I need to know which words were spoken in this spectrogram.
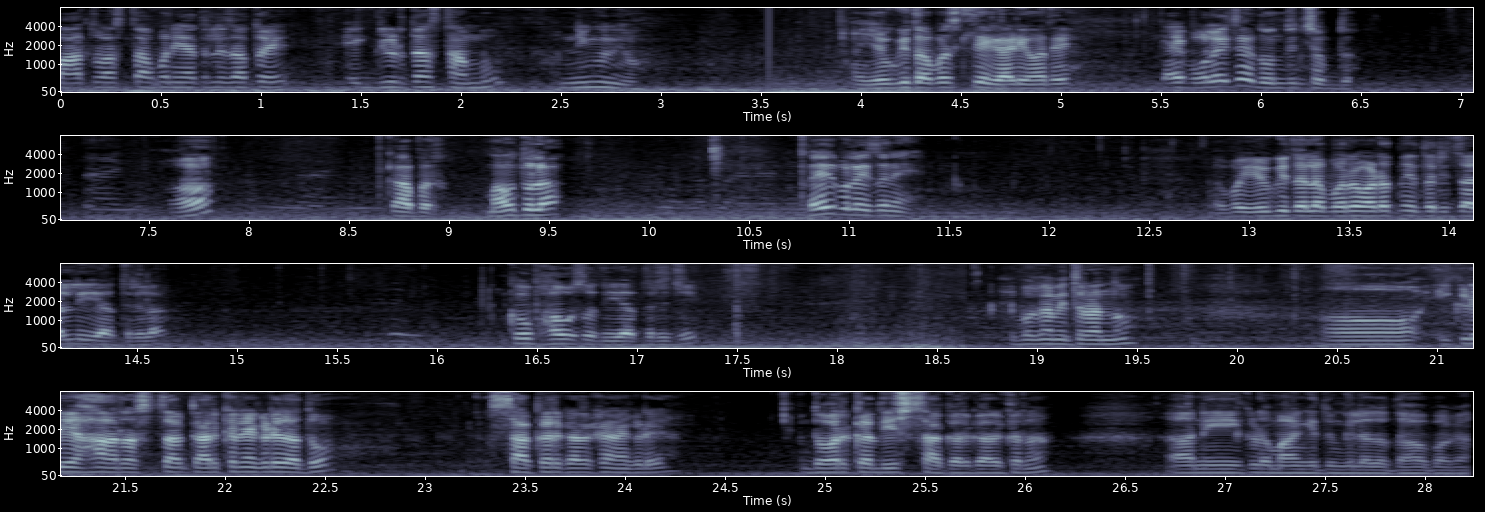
पाच वाजता आपण यात्रेला जातोय. एक दीड तास थांबू. निघून येऊ. योगिता बसली आहे गाडीमध्ये. काय बोलायचं आहे दोन तीन शब्द? हा? का बरं? माऊ तुला? काहीच बोलायचं नाही. बाबा योगिताला बरं वाटत नाही तरी चालली यात्रेला. खूप हाऊस होती यात्रेची. हे बघा मित्रांनो अं, इकडे हा रस्ता कारखान्याकडे जातो. साखर कारखान्याकडे. द्वारकाधीश साखर कारखाना आणि इकडं मांगीतुंगीला जातो हा बघा.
